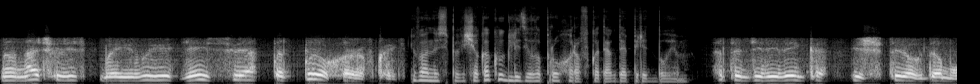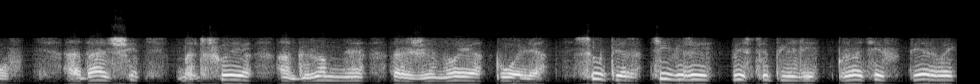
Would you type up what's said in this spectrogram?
но начались боевые действия под Прохоровкой. Иван Осипович, а как выглядела Прохоровка тогда перед боем? Это деревенька из четырех домов, а дальше большое огромное ржаное поле. Супер «Тигры» выступили против первой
